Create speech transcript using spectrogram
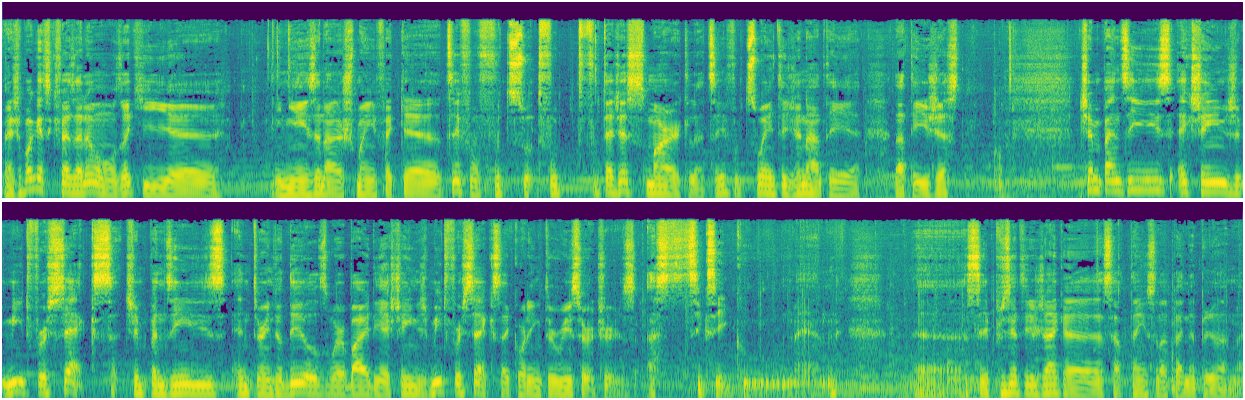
Mais je sais pas qu'est-ce qu'il faisait là. On dirait qu'il euh, il niaisait dans le chemin. Fait que, tu sais, faut, faut, tu sois- faut, faut que t'agisses smart, là. Tu sais, faut que tu sois intelligent dans tes, gestes. Chimpanzees exchange meat for sex. Chimpanzees enter into deals whereby they exchange meat for sex, according to researchers. Asti que c'est cool, man. Euh, c'est plus intelligent que certains sur la planète présentement.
